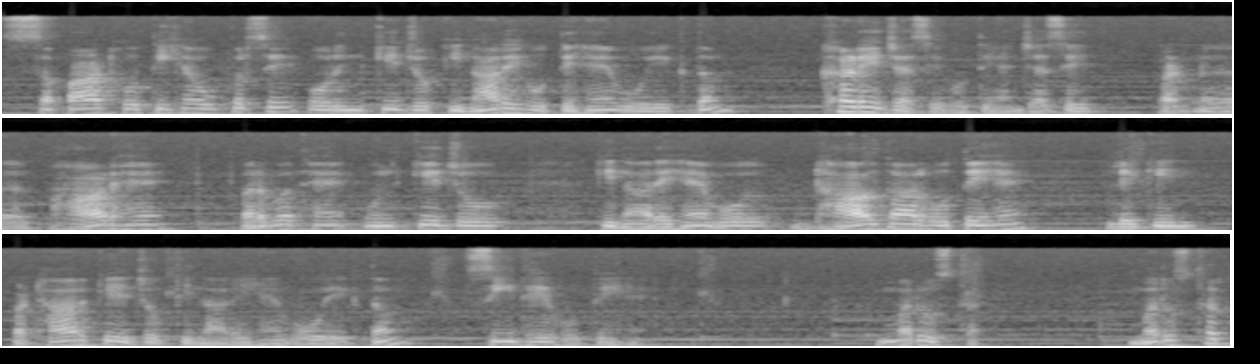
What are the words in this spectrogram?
सपाट होती है ऊपर से और इनके जो किनारे होते हैं वो एकदम खड़े जैसे होते हैं। जैसे पहाड़ हैं, पर्वत हैं, उनके जो किनारे हैं वो ढालदार होते हैं, लेकिन पठार के जो किनारे हैं वो एकदम सीधे होते हैं। मरुस्थल। मरुस्थल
